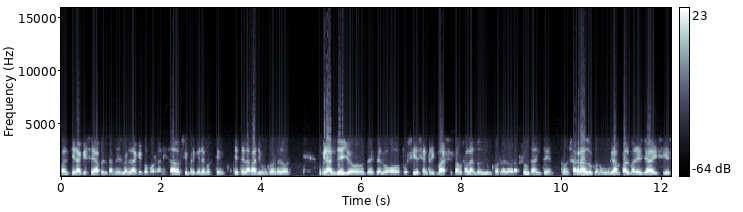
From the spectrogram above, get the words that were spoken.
cualquiera que sea, pero también es verdad que como organizador siempre queremos que, te la gane un corredor grande. Yo, desde luego, pues si es Enric Mas, estamos hablando de un corredor absolutamente consagrado, con un gran palmarés ya, y si es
